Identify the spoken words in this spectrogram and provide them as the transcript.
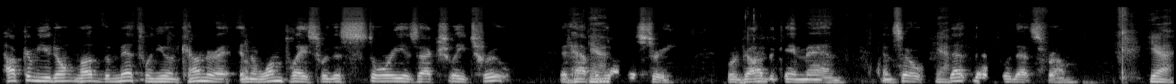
how come you don't love the myth when you encounter it in the one place where this story is actually true? It happened Yeah. in history where God became man. And so Yeah. that, that's where that's from. Yeah,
